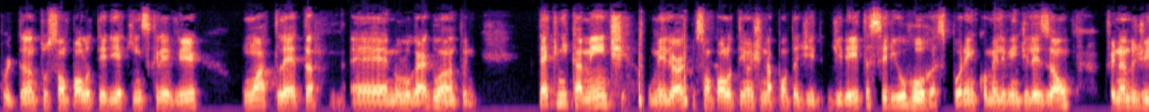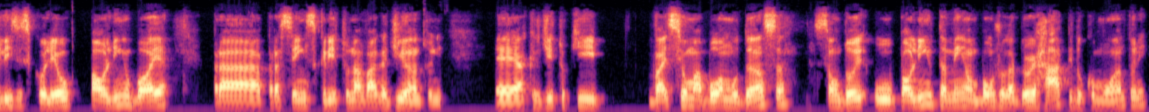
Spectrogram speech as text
Portanto, o São Paulo teria que inscrever um atleta é, no lugar do Anthony. Tecnicamente, o melhor que o São Paulo tem hoje na ponta de direita seria o Rojas, porém, como ele vem de lesão, Fernando Diniz escolheu Paulinho Boia para ser inscrito na vaga de Anthony. É, acredito que vai ser uma boa mudança. São dois. O Paulinho também é um bom jogador, rápido como o Anthony.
